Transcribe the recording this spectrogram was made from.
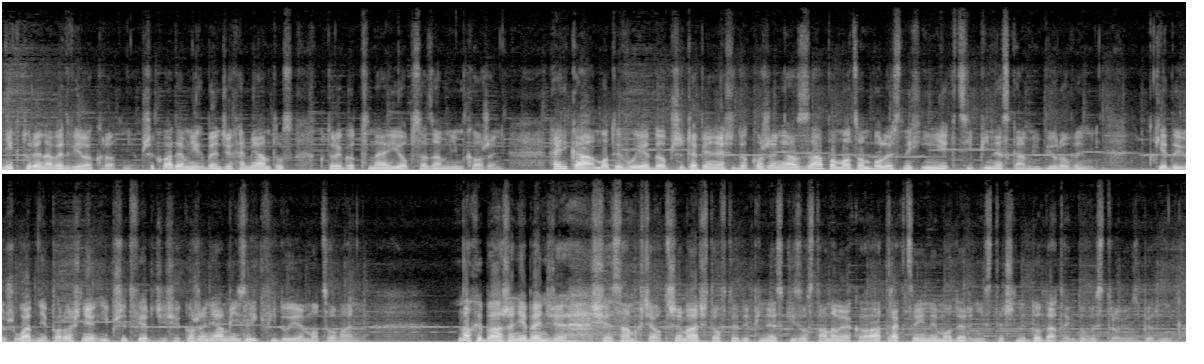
Niektóre nawet wielokrotnie. Przykładem niech będzie hemiantus, którego tnę i obsadzam nim korzeń. Heńka motywuje do przyczepiania się do korzenia za pomocą bolesnych iniekcji pineskami biurowymi. Kiedy już ładnie porośnie i przytwierdzi się korzeniami, zlikwiduje mocowanie. No chyba, że nie będzie się sam chciał trzymać, to wtedy pineski zostaną jako atrakcyjny, modernistyczny dodatek do wystroju zbiornika.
